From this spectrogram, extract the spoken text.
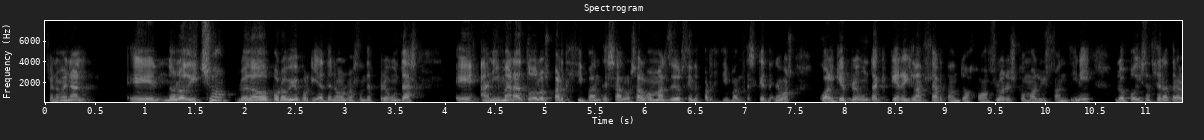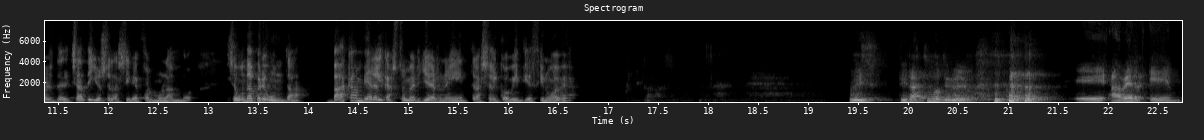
Fenomenal. Eh, no lo he dicho, lo he dado por obvio porque ya tenemos bastantes preguntas. Eh, animar a todos los participantes, a los algo más de 200 participantes que tenemos, cualquier pregunta que queráis lanzar tanto a Juan Flores como a Luis Fantini, lo podéis hacer a través del chat y yo se las iré formulando. Segunda pregunta, ¿va a cambiar el Customer Journey tras el COVID-19? Luis, ¿tiras tú o tiro yo? Eh, a ver, eh,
